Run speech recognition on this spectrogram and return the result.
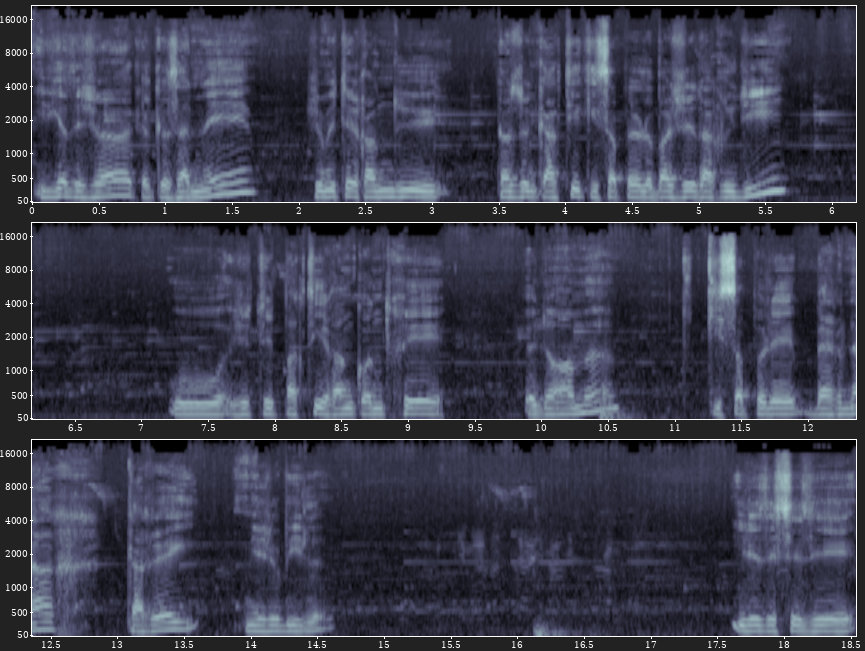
Il y a déjà quelques années, je m'étais rendu dans un quartier qui s'appelle le Bagé d'Arudi, où j'étais parti rencontrer un homme qui s'appelait Bernard Careil Miejebile. Il est décédé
